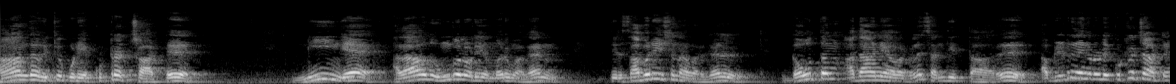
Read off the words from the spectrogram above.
நாங்கள் வைக்கக்கூடிய குற்றச்சாட்டு நீங்கள் அதாவது உங்களுடைய மருமகன் திரு சபரீஷன் அவர்கள் கௌதம் அதானி அவர்களை சந்தித்தாரு அப்படின்றது எங்களுடைய குற்றச்சாட்டு.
